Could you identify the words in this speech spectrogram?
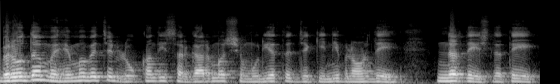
ਵਿਰੁੱਧ ਮੁਹਿੰਮ ਵਿੱਚ ਲੋਕਾਂ ਦੀ ਸਰਗਰਮ ਸ਼ਮੂਲੀਅਤ ਯਕੀਨੀ ਬਣਾਉਣ ਦੇ ਨਿਰਦੇਸ਼ ਦਿੱਤੇ।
